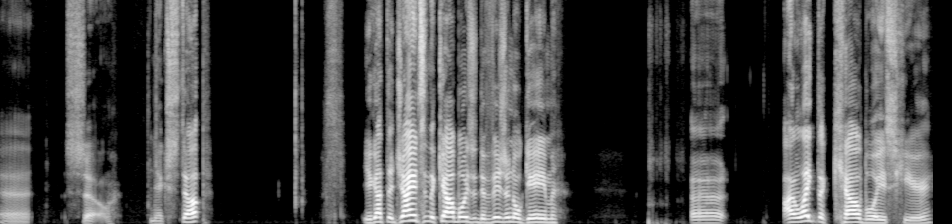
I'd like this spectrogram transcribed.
Uh, so next up, you got the Giants and the Cowboys, a divisional game. Uh, I like the Cowboys here.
